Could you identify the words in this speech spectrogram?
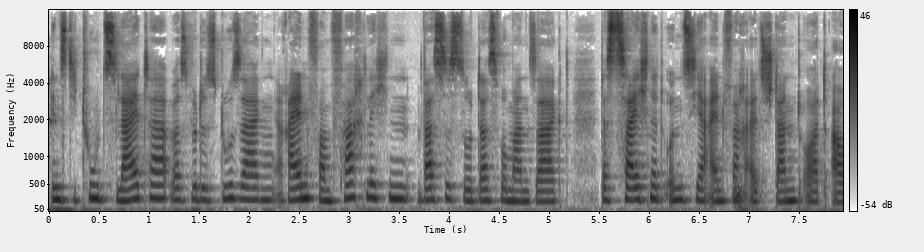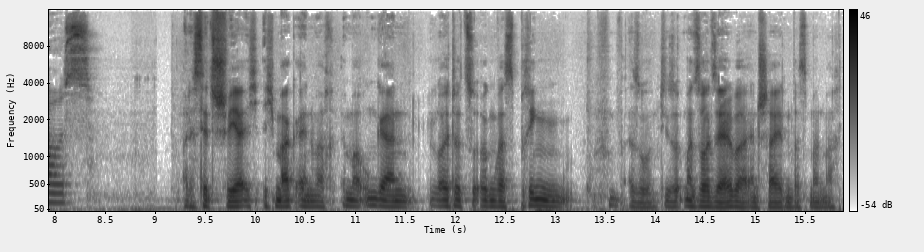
Institutsleiter. Was würdest du sagen, rein vom Fachlichen, was ist so das, wo man sagt, das zeichnet uns hier einfach als Standort aus? Das ist jetzt schwer. Ich, ich mag einfach immer ungern Leute zu irgendwas bringen. Also die, man soll selber entscheiden, was man macht.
